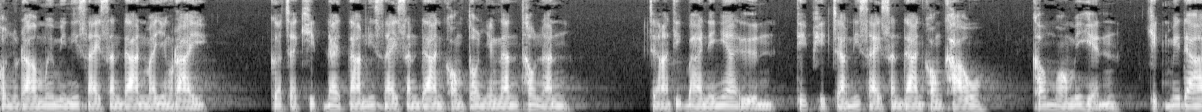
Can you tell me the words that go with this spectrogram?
คนเราเมื่อมีนิสัยสันดานมาอย่างไร ก็จะคิดได้ตามนิสัยสันดานของตนอย่างนั้นเท่านั้น จะอธิบายในแง่อื่นที่ผิดจากนิสัยสันดานของเขา เขามองไม่เห็น คิดไม่ได้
